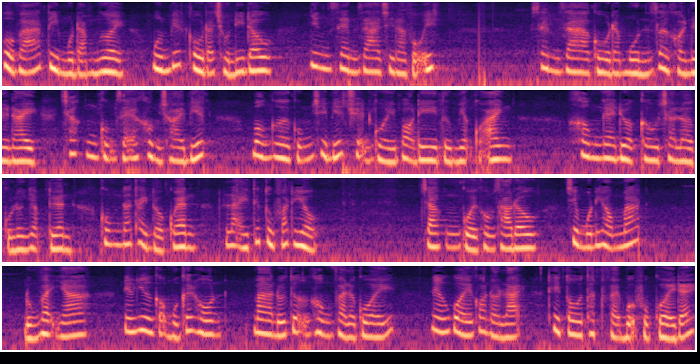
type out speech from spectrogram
Vội vã tìm một đám người, Muốn biết cô đã trốn đi đâu, Nhưng xem ra chỉ là vô ích. Xem ra cô đã muốn rời khỏi nơi này, Chắc cũng sẽ không cho ai biết. Mọi người cũng chỉ biết chuyện cô ấy bỏ đi từ miệng của anh. Không nghe được câu trả lời của Lương Nhậm Tuyền Cũng đã thành thói quen, Lại tiếp tục phát hiểu. Chắc cô ấy không sao đâu, Chỉ muốn đi hóng mát. Đúng vậy nha, Nếu như cậu muốn kết hôn Mà đối tượng không phải là cô ấy, Nếu cô ấy còn ở lại Thì tôi thật phải bội phục cô ấy đấy.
